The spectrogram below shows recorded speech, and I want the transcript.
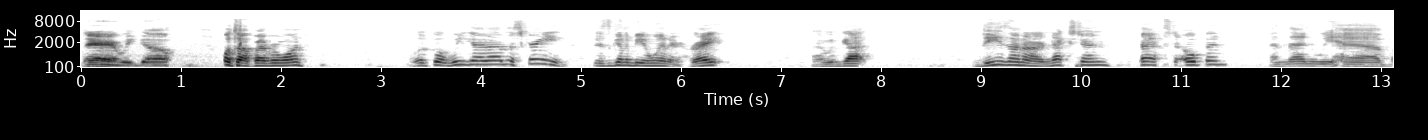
There we go. What's up, everyone? Look what we got on the screen. This is going to be a winner, right? Uh, we've got these on our next gen packs to open, and then we have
